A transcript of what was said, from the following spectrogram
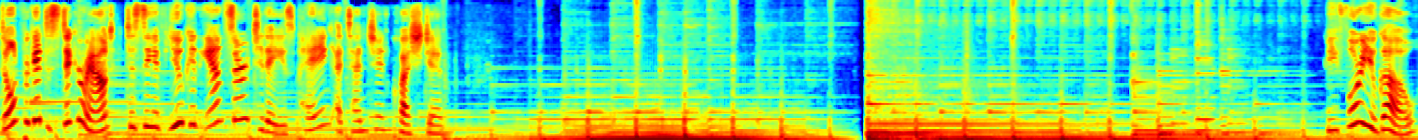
Don't forget to stick around to see if you can answer today's paying attention question. Before you go,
